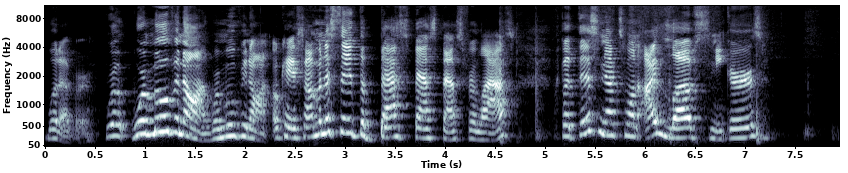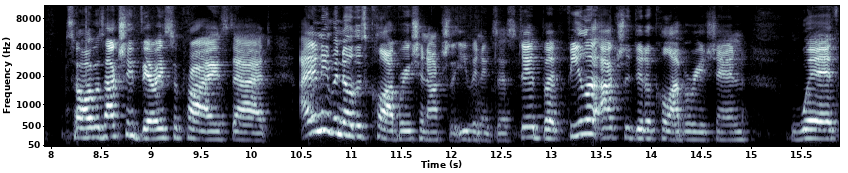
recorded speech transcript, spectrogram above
Whatever. We're, we're moving on. We're moving on. Okay, so I'm going to save the best, best, best for last. But this next one, I love sneakers. So I was actually very surprised that I didn't even know this collaboration actually even existed, but Fila actually did a collaboration with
